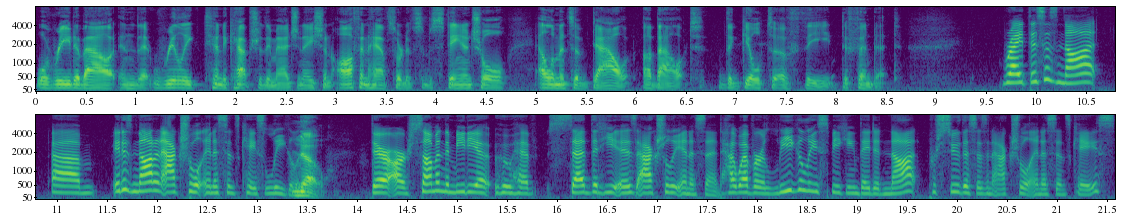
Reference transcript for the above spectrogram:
will read about and that really tend to capture the imagination often have sort of substantial elements of doubt about the guilt of the defendant Right. This is not. Um, it is not an actual innocence case legally. no There are some in the media who have said that he is actually innocent. However, legally speaking, they did not pursue this as an actual innocence case.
